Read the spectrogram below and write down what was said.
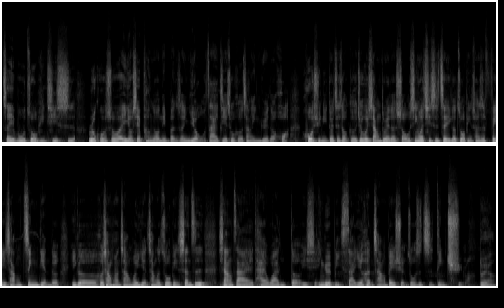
这一部作品，其实如果说诶有些朋友你本身有在接触合唱音乐的话，或许你对这首歌就会相对的熟悉，因为其实这一个作品算是非常经典的一个合唱团常会演唱的作品，甚至像在台湾的一些音乐比赛也很常被选作是指定曲嘛。对啊，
